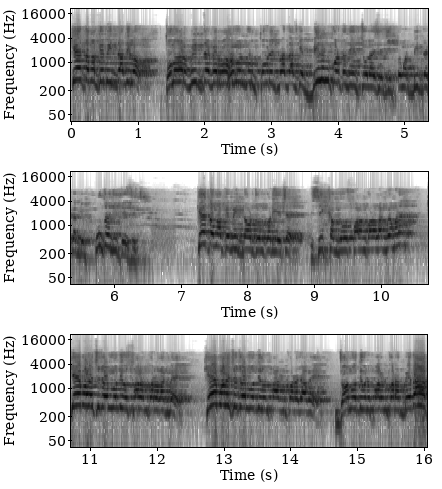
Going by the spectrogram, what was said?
কে তোমাকে বিদ্যা দিল? তোমার বিদ্যাকে রহমানপুর কবরেজ আজকে বিলীন করতে দিয়ে চলে এসেছি, তোমার বিদ্যাকে আজকে ফুটে দিতে এসেছি। কে তোমাকে বিদ্যা অর্জন করিয়েছে? শিক্ষক দিবস পালন করা লাগবে মানে? কে বলেছে জন্মদিবস পালন করা লাগবে? কে বলেছে জন্মদিন পালন করা যাবে? জন্মদিন পালন করা বেদাত।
